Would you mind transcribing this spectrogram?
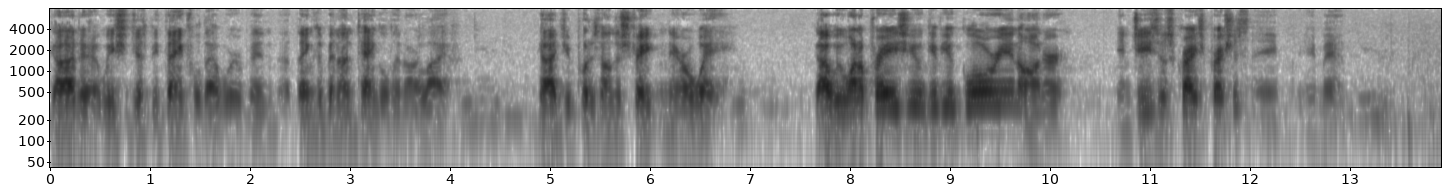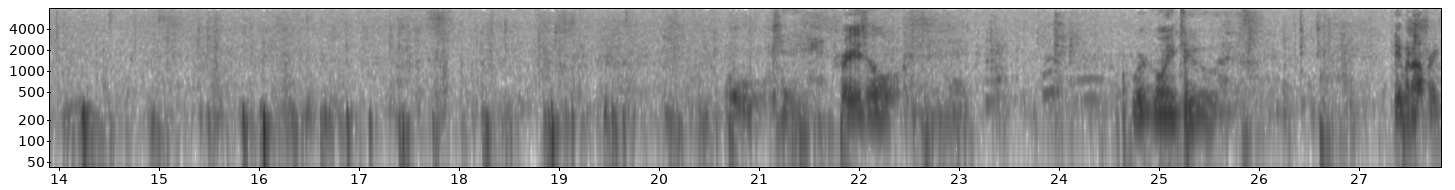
God, uh, we should just be thankful that we've been uh, things have been untangled in our life. God, you put us on the straight and narrow way. God, we want to praise you and give you glory and honor in Jesus Christ's precious name. Amen. Okay, praise the Lord. We're going to take an offering.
